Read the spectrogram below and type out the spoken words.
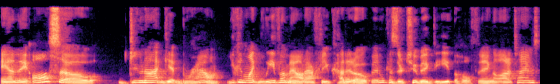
And they also do not get brown. You can like leave them out after you cut it open because they're too big to eat the whole thing a lot of times.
